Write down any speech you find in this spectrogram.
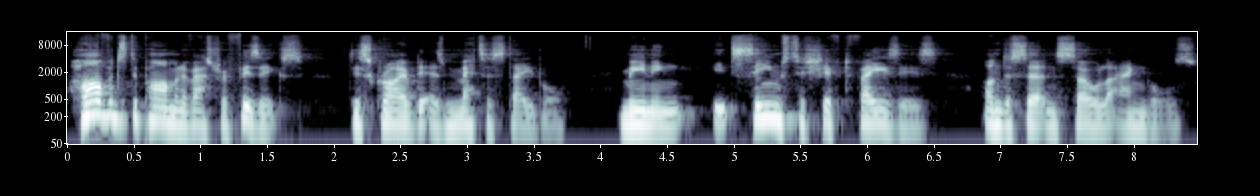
Harvard's Department of Astrophysics described it as metastable, meaning it seems to shift phases under certain solar angles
